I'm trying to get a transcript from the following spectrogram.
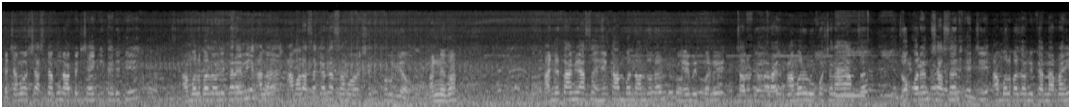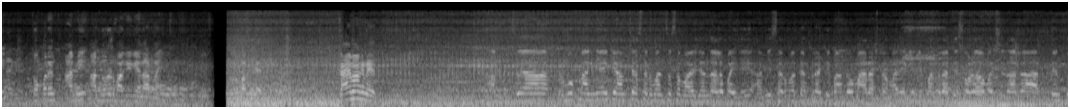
त्याच्यामुळे शासनाकडून अपेक्षा आहे की त्यांनी ती अंमलबजावणी करावी आणि आम्हाला सगळ्यांना समावेशन करून घ्यावं. अन्यथा? अन्यथा आम्ही असं हे काम बंद आंदोलन नियमितपणे चालू ठेवणार आहे. आमरण उपोषण आहे आमचं. जोपर्यंत शासन याची अंमलबजावणी करणार नाही तोपर्यंत आम्ही आंदोलन मागे घेणार नाही. काय मागण्या आहेत? आमच्या प्रमुख मागणी आहे की आमच्या सर्वांचं समायोजन झालं पाहिजे. आम्ही सर्व कंत्राटी बांधव महाराष्ट्रामध्ये गेली पंधरा ते सोळा वर्ष झालं अत्यंत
